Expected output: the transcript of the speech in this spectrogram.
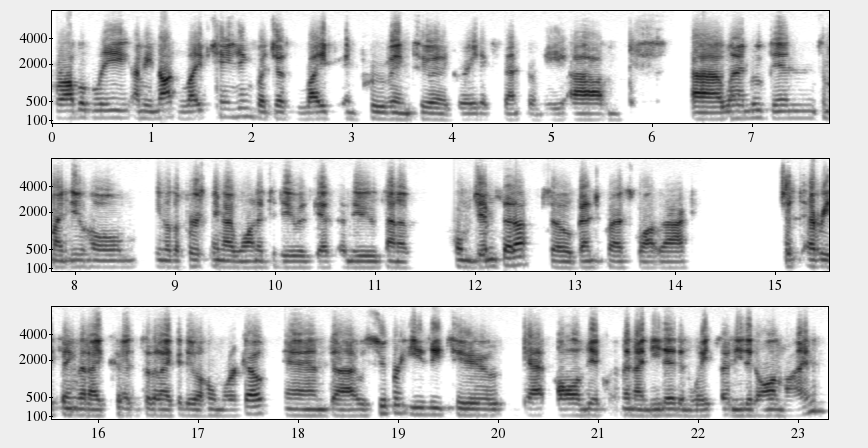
probably, I mean, not life changing, but just life improving to a great extent for me. Um, uh, when I moved into my new home, you know, the first thing I wanted to do is get a new kind of home gym set up. So bench press, squat rack, just everything that I could so that I could do a home workout. And uh, it was super easy to get all of the equipment I needed and weights I needed online.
